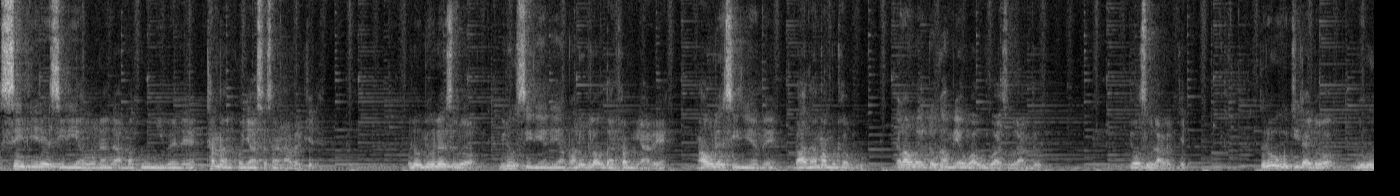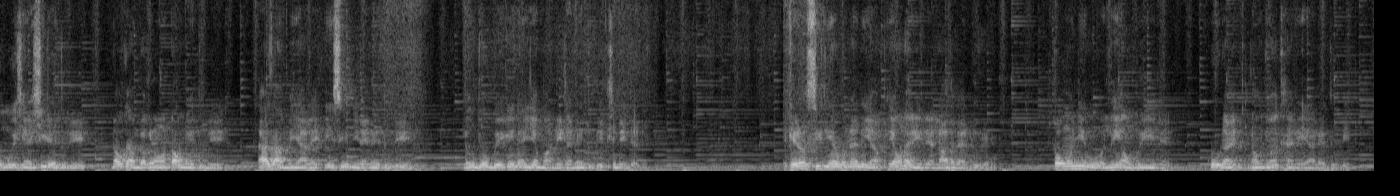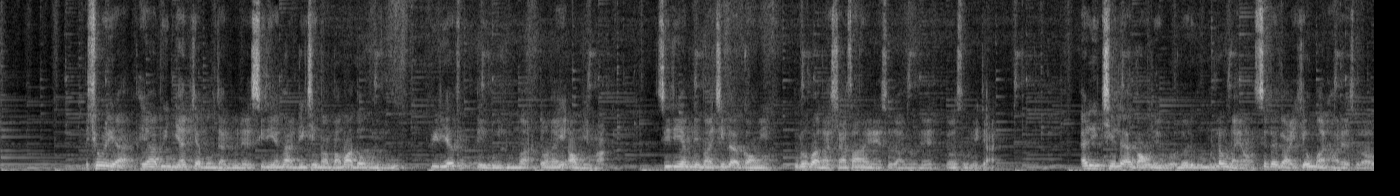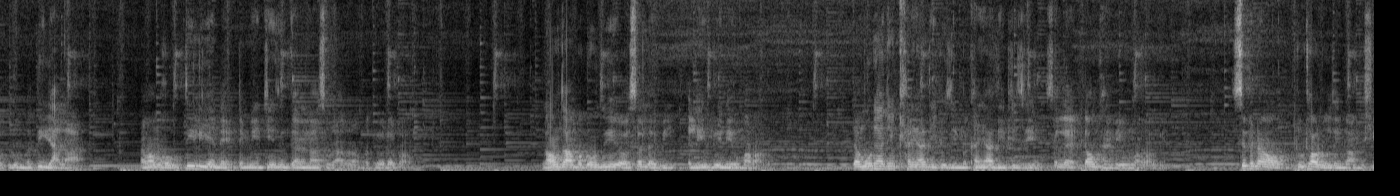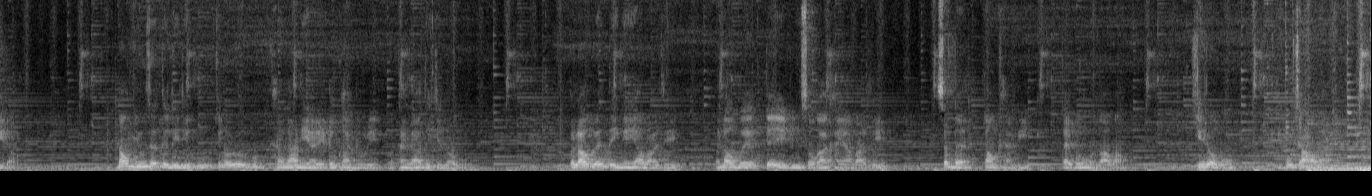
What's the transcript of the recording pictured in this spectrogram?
အဆင်ပြေတဲ့ CDM ဝန်ထမ်းကမကူညီပဲနဲ့ထပ်မံခွင့်ရဆက်ဆံတာပဲဖြစ်တယ်။ဘယ်လိုမျိုးလဲဆိုတော့မင်းတို့ CDM တွေကဘာလို့ဒီလောက်အတန်ထွက်နေရလဲ။ငါတို့လည်း CDM ပဲဘာသာမှမထွက်ဘူးဒါတော့လည်းဒုက္ခမရောက်ပါဘူးကွာဆိုတာမျိုးပြောဆိုတာပဲဖြစ်တယ်သူတို့ကိုကြည့်လိုက်တော့ ငွေပုံငွေရှင်ရှိတဲ့သူတွေနောက်ခံ background တောင်းတဲ့သူတွေလာစာမရလဲအေးဆေးနေနိုင်တဲ့သူတွေလုံခြုံဘေးကင်းတဲ့အရက်မှာနေထိုင်တဲ့သူတွေဖြစ်နေတယ်တကယ်တော့ CDN ဝန်ထမ်းတွေကဖျောင်းနိုင်နေတဲ့လားတဲ့တူတယ်ပုံဝန်းကျင်ကိုအလင်းအောင်ပေးနေကိုယ်တိုင်လောင်ကျွမ်းခံနေရတဲ့သူတွေတချို့တွေကဖျားပြီးညံဖြတ်ပုံစံမျိုးနဲ့ CDN ကဒီချိန်မှာဘာမှသုံးမှုဘူး PDF တွေကိုလူမှတော်လိုင်းအောင်မြင်မှာ CDM တွေမှာခြေလက်အကောင်းကြီး သူတို့ဘာသာရှားစားနိုင်တယ်ဆိုတာမျိုးနဲ့ပြောဆိုနေကြတယ်။အဲ့ဒီခြေလက်အကောင်းတွေကိုအလွယ်တကူမလှုပ်နိုင်အောင်စစ်တပ်ကရုံမှထားတယ်ဆိုတော့သူတို့မသိတာလား။ဒါမှမဟုတ်တိလျက်နဲ့တမင်ကျေးဇူးကံလားဆိုတာတော့မပြောတတ်ပါဘူး။လောင်စာမကုံစည်းရောဆက်လက်ပြီးအလင်းပေးနေဦးမှာပါပဲ။တမိုးထားခြင်းခံရသည်ဖြစ်စေမခံရသည်ဖြစ်စေဆက်လက်တောင့်ခံနေဦးမှာပါပဲ။စစ်ဖနောက်ဒူးထောက်လိုသိမ်းမှာမရှိတော့ဘူး နောက်မျိုးဆက်တွေလေးတွေကိုကျွန်တော်တို့အခုခံစားနေရတဲ့ဒုက္ခမျိုးတွေမခံစားသိချင်တော့ဘူးဘလောက်ပဲသိငင်ရပါစေဘလောက်ပဲတဲ့ရတူစော်ကားခံရပါစေဆက်လက်တောင်းခံပြီးတိုက်ပွဲဝင်သွားပါဦးရေတော်ဘုံပို့ချအောင်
